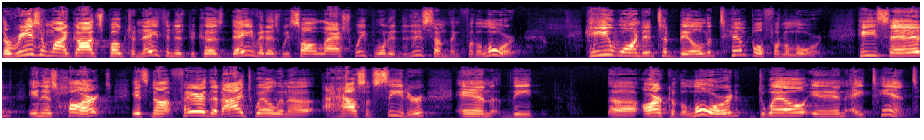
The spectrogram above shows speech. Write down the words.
The reason why God spoke to Nathan is because David, as we saw last week, wanted to do something for the Lord. He wanted to build a temple for the Lord. He said in his heart, It's not fair that I dwell in a, a house of cedar and the uh, ark of the Lord dwell in a tent.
